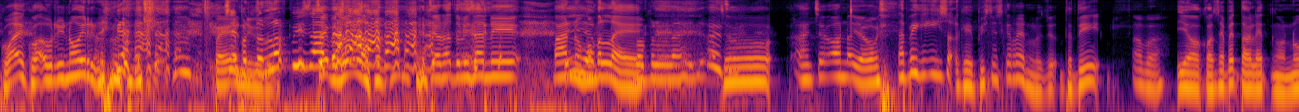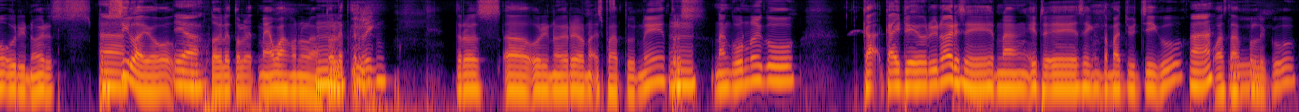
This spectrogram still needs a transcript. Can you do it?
Gua gua urinoir. Saya bentuk love bisa. Saya bentuk love. Jadi ono tulisane panu Iya, mempelai. Mempelai. Cuk. Anco ono ya wong. Tapi iki iso gawe bisnis keren loh, Cuk. Dadi Apa? ya konsepnya toilet ngono urinoir bersih lah yo. iya. Toilet-toilet mewah ngono lah, Hmm. toilet kering. Terus eh, urinoir ono batune, terus nang kono iku gak gak ide urinoir sih, nang ide sing tempat cuci ku, Hah? wastafel iku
